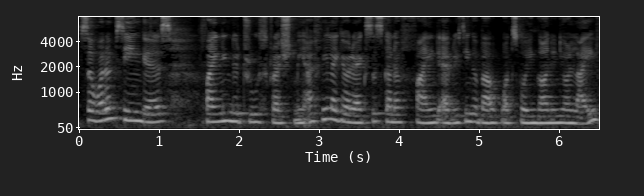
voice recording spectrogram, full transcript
So what I'm seeing is finding the truth crushed me. I feel like your ex is going to find everything about what's going on in your life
